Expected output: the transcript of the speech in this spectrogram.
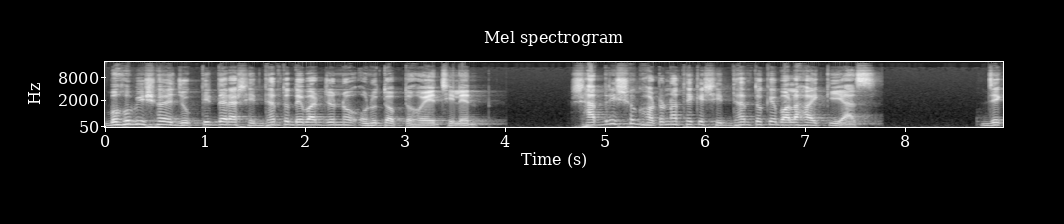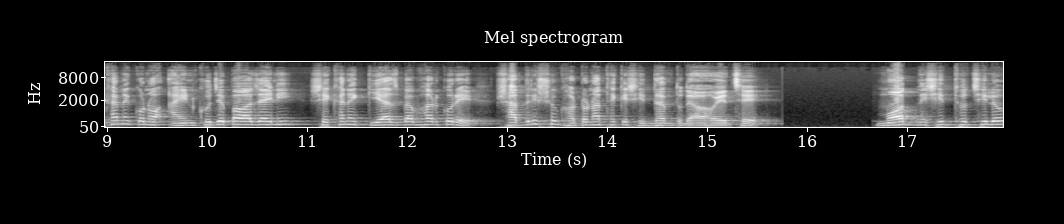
বহু বিষয়ে যুক্তির দ্বারা সিদ্ধান্ত দেবার জন্য অনুতপ্ত হয়েছিলেন। সাদৃশ্য ঘটনা থেকে সিদ্ধান্তকে বলা হয় কিয়াস। যেখানে কোনো আইন খুঁজে পাওয়া যায়নি, সেখানে কিয়াস ব্যবহার করে সাদৃশ্য ঘটনা থেকে সিদ্ধান্ত দেওয়া হয়েছে। মদ নিষিদ্ধ ছিল,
